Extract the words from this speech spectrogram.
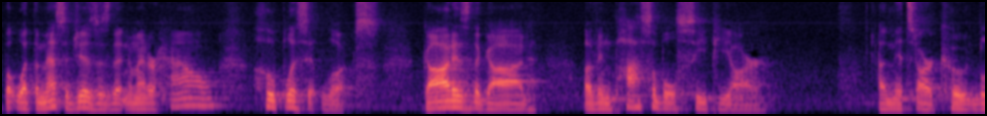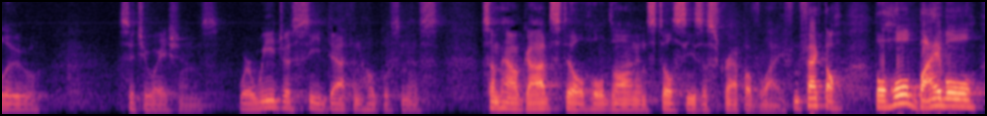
but what the message is is that no matter how hopeless it looks, God is the God of impossible CPR amidst our code blue situations where we just see death and hopelessness. Somehow God still holds on and still sees a scrap of life. In fact, the, the whole Bible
